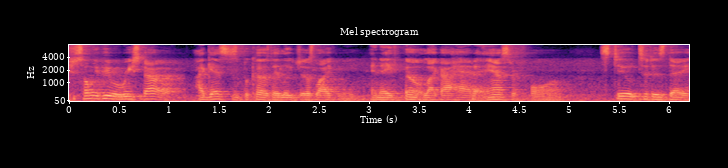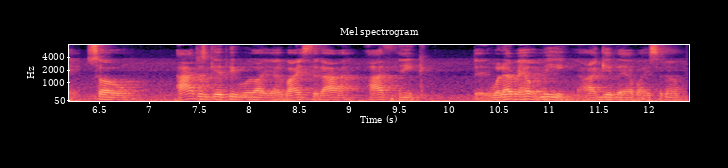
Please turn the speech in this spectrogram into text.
so many people reached out. I guess it's because they look just like me and they felt like I had an answer for them. Still to this day. So I just give people like advice that I I think that whatever helped me, I give that advice to them.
